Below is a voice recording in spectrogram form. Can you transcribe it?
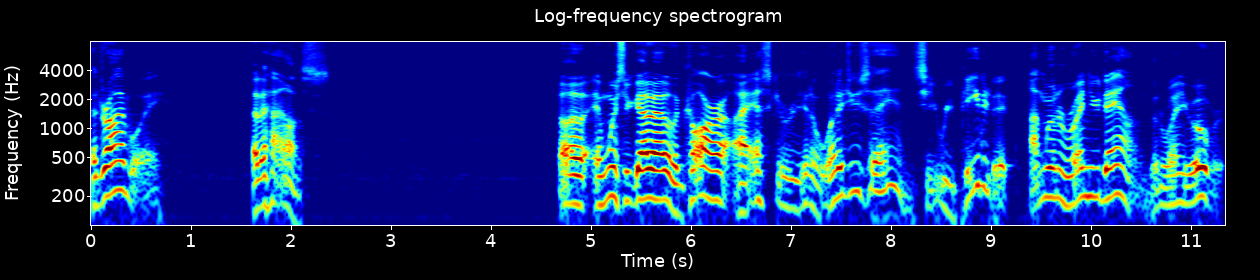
a driveway at a house. Uh, and when she got out of the car, I asked her, you know, what did you say? And she repeated it. I'm going to run you down. I'm going to run you over.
